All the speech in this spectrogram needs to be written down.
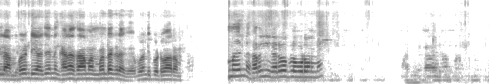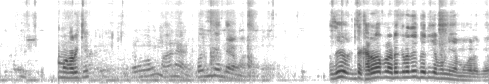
எல்லாம் வேண்டியாச்சு எனக்கு கன சாமான் வேண்ட கிடக்கு. வேண்டி போட்டு வாரம். என்ன கறக்கி கருவேப்பிலை போடணுமா? ஆமா, கறக்கி ஓ, மானே, கொஞ்சம் தரமா இது இந்த கருவேப்பிலை எடுக்கிறதே பெரிய புண்ணியம் உங்களுக்கு.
